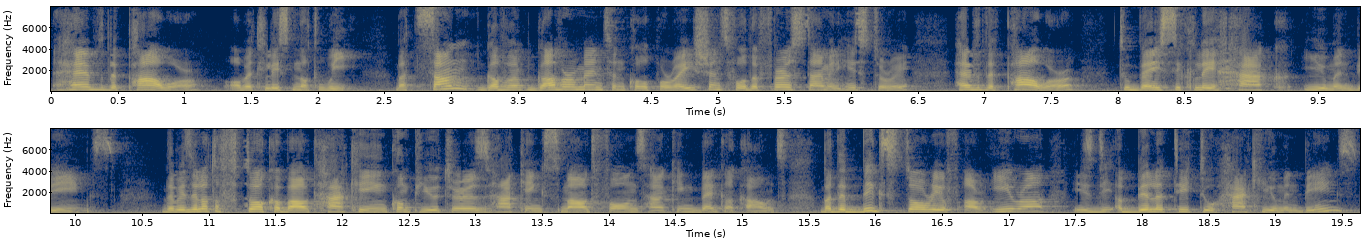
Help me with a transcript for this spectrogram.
have the power or at least not we, but some gov- governments and corporations, for the first time in history, have the power to basically hack human beings. There is a lot of talk about hacking computers, hacking smartphones, hacking bank accounts, but the big story of our era is the ability to hack human beings.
